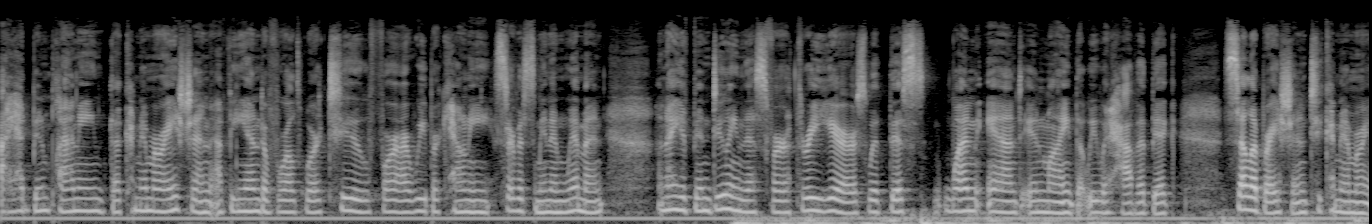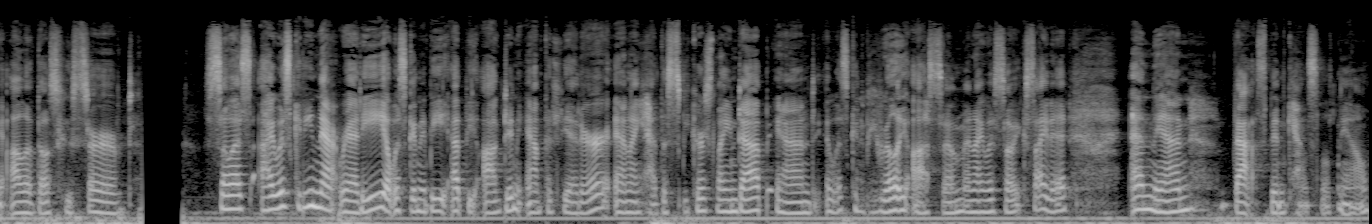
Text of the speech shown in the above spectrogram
I had been planning the commemoration at the end of World War II for our Weber County servicemen and women. And I had been doing this for three years with this one end in mind that we would have a big celebration to commemorate all of those who served. So, as I was getting that ready, it was going to be at the Ogden Amphitheater, and I had the speakers lined up, and it was going to be really awesome, and I was so excited. And then that's been canceled now.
